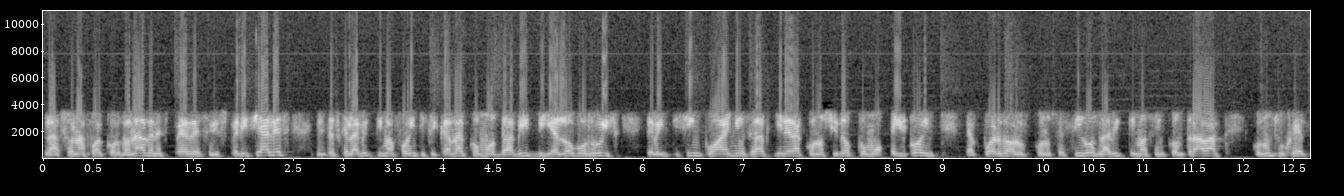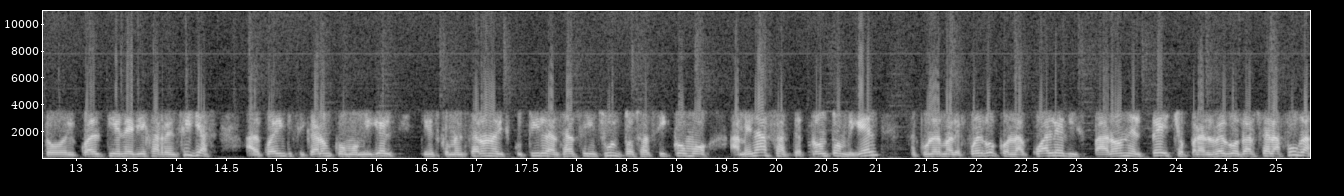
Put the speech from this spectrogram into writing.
La zona fue acordonada en espera de servicios periciales, mientras que la víctima fue identificada como David Villalobos Ruiz, de 25 años de edad, quien era conocido como El Coin. De acuerdo a los, con los testigos, la víctima se encontraba con un sujeto, el cual tiene viejas rencillas, al cual identificaron como Miguel, quienes comenzaron a discutir lanzarse insultos, así como amenazas. De pronto Miguel un arma de fuego con la cual le disparó en el pecho para luego darse a la fuga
